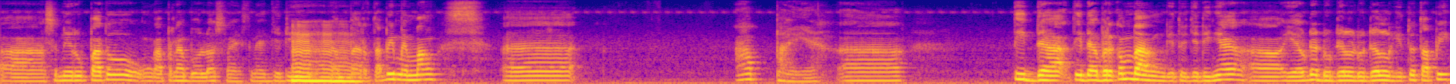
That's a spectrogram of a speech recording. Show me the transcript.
uh, seni rupa tuh nggak pernah bolos lah istilahnya jadi Mhm. gambar tapi memang eh, apa ya eh, tidak tidak berkembang gitu. Jadinya eh, ya udah doodle doodle gitu. Tapi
